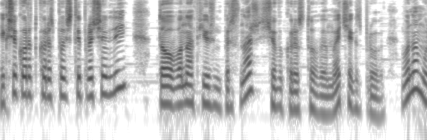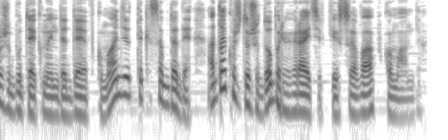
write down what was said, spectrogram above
Якщо коротко розповісти про Ченлі, то вона ф'южн персонаж, що використовує меч як зброю. Вона може бути як мейн ДД в команді, так і саб ДД, а також дуже добре грається в кіксава в командах.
